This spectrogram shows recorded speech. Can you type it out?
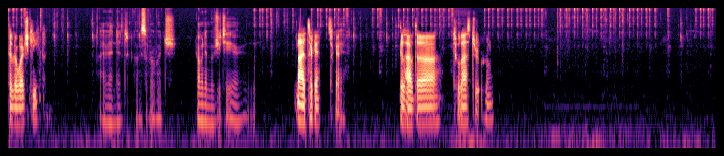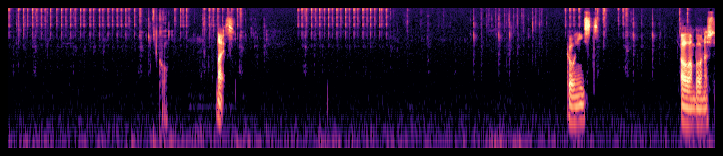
Silver wedge key. I've ended. Going silver wedge. You want me to move GT or? No, it's okay. It's okay. Yeah. You'll have the two last room. Cool. Nice. Going east. Oh, I'm bonus.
